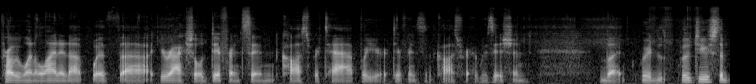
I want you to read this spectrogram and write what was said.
probably want to line it up with uh, your actual difference in cost per tap or your difference in cost per acquisition. But we'll reduce the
